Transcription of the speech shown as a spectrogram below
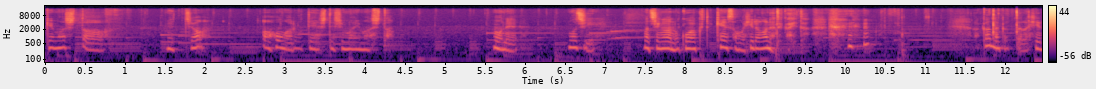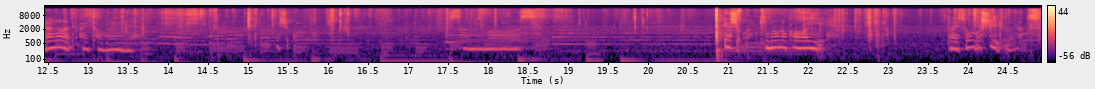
けました。めっちゃアホが露呈してしまいました。もうね文字間違うの怖くて検査もひらがなで書いた。分かんなかったらひらがなで書いた方がいいね。よいしょ。挟みます。よいしょ。昨日のかわいいダイソーのシールのやつ。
